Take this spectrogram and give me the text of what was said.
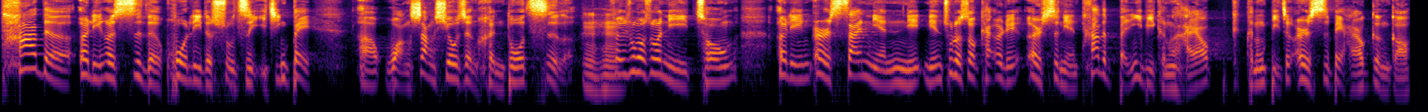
它的二零二四的获利的数字已经被啊，往上修正很多次了。嗯哼。所以如果说你从二零二三年年年初的时候看二零二四年，它的本益比可能还要可能比这个二十四倍还要更高，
